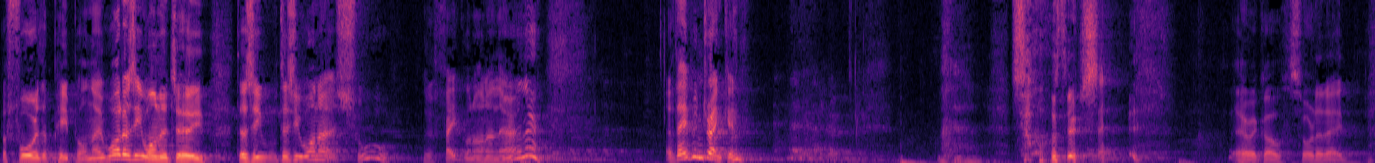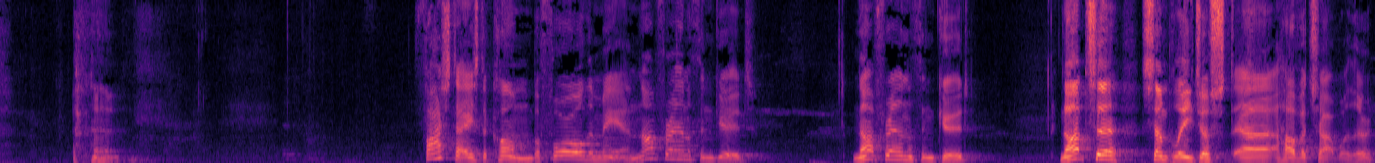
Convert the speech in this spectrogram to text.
before the people. Now, what does he want to do? Does he, does he want to. Oh, there's a fight going on in there, isn't there? Have they been drinking? So there's. There we go, sorted out. Vashti is to come before all the men, not for anything good, not for anything good, not to simply just uh, have a chat with her,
